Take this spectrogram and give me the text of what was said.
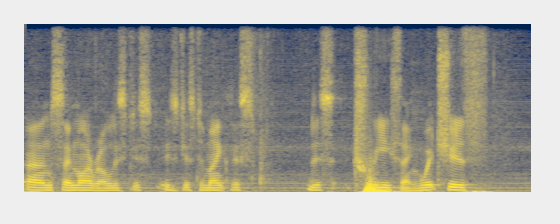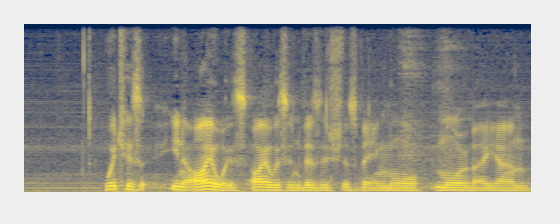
and so my role is just is just to make this this tree thing, which is which is you know I always I always envisaged as being more more of a um,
